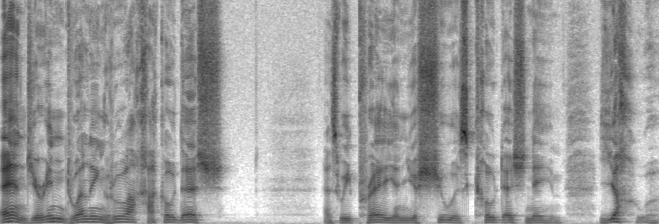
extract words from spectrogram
and your indwelling Ruach HaKodesh, as we pray in Yeshua's Kodesh name, Yahweh,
